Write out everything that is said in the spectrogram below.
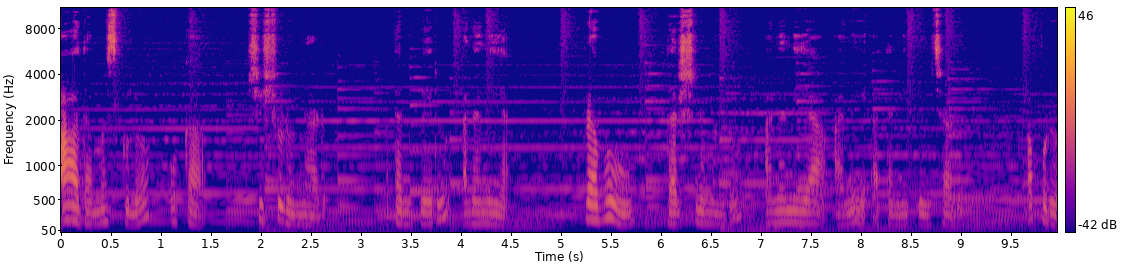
ఆ దమస్కులో ఒక శిష్యుడు ఉన్నాడు అతని పేరు అననీయ. ప్రభువు దర్శనమందు అననీయ అని అతన్ని పిలిచాడు. అప్పుడు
